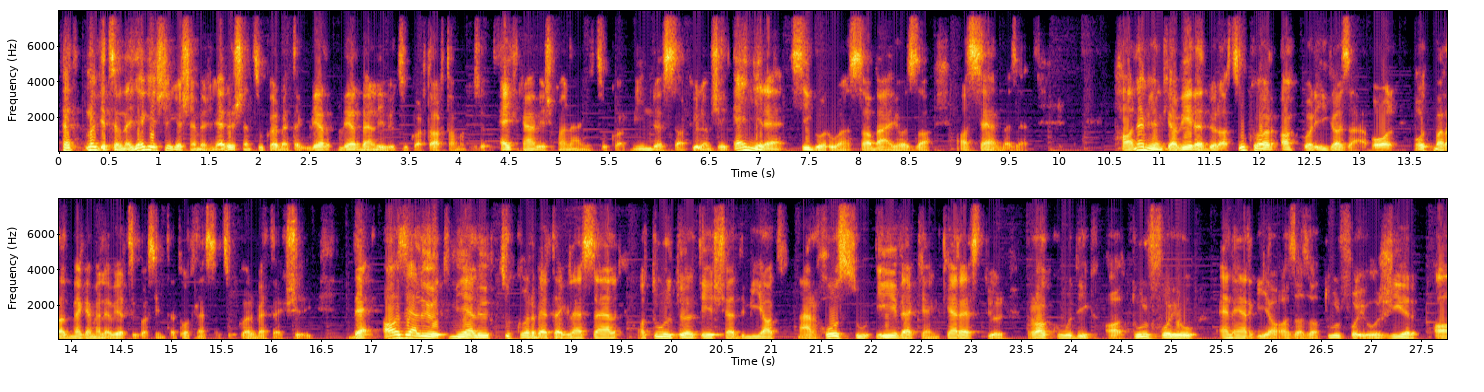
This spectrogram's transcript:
Tehát nagy egyszerűen egy egészséges ember, egy erősen cukorbeteg vér, vérben lévő cukortartalmak között egy kávéskanálnyi cukor mindössze a különbség. Ennyire szigorúan szabályozza a szervezet. Ha nem jön ki a véredből a cukor, akkor igazából ott marad, megemeli a vércukorszintet, ott lesz a cukorbetegség. De azelőtt, mielőtt cukorbeteg leszel, a túltöltésed miatt már hosszú éveken keresztül rakódik a túlfolyó energia, azaz a túlfolyó zsír a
